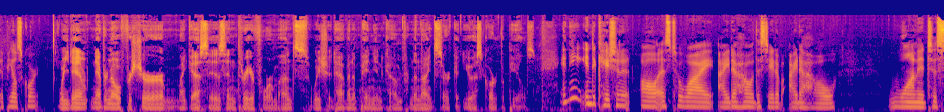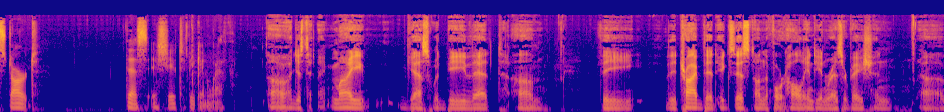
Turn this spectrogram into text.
appeals court? We never know for sure. My guess is in three or four months we should have an opinion come from the Ninth Circuit U.S. Court of Appeals. Any indication at all as to why Idaho, the state of Idaho, wanted to start this issue to begin with? Oh, I just my guess would be that um, the the tribe that exists on the Fort Hall Indian Reservation uh,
